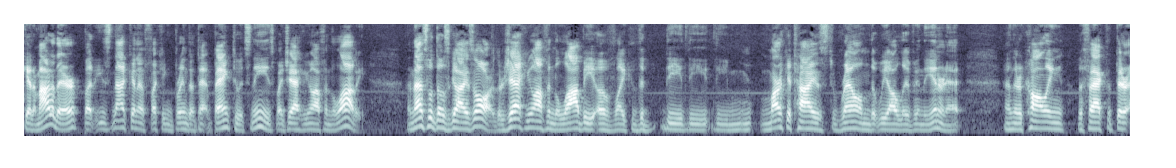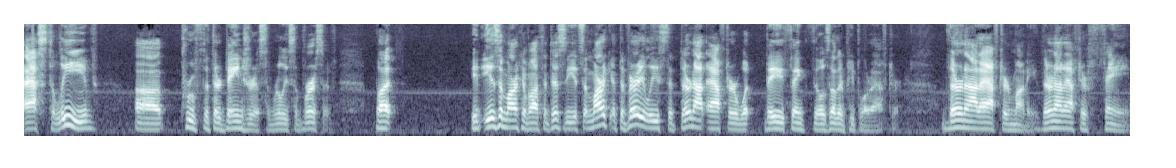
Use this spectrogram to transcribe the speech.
get him out of there, but he's not going to fucking bring the, that bank to its knees by jacking off in the lobby. And that's what those guys are. They're jacking off in the lobby of like the, the, the, the marketized realm that we all live in, the internet and they're calling the fact that they're asked to leave uh, proof that they're dangerous and really subversive. But it is a mark of authenticity. It's a mark, at the very least, that they're not after what they think those other people are after. They're not after money. They're not after fame.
